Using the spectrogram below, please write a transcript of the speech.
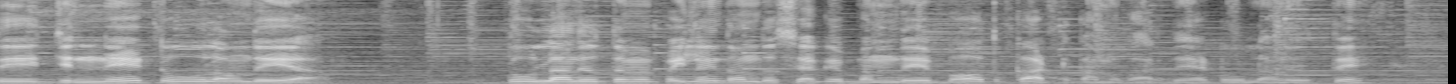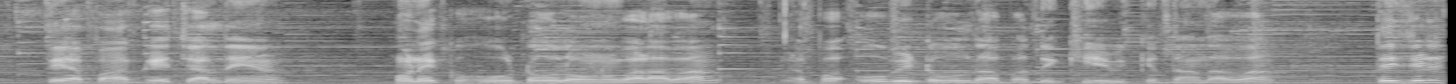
ਤੇ ਜਿੰਨੇ ਟੋਲ ਆਉਂਦੇ ਆ ਟੋਲਾਂ ਦੇ ਉੱਤੇ ਮੈਂ ਪਹਿਲਾਂ ਹੀ ਤੁਹਾਨੂੰ ਦੱਸਿਆ ਕਿ ਬੰਦੇ ਬਹੁਤ ਘੱਟ ਕੰਮ ਕਰਦੇ ਆ ਟੋਲਾਂ ਦੇ ਉੱਤੇ। ਤੇ ਆਪਾਂ ਅੱਗੇ ਚੱਲਦੇ ਆ ਹੁਣ ਇੱਕ ਹੋਰ ਟੋਲ ਆਉਣ ਵਾਲਾ ਵਾ। ਆਪਾਂ ਉਹ ਵੀ ਟੋਲ ਦਾ ਆਪਾਂ ਦੇਖੀਏ ਵੀ ਕਿੱਦਾਂ ਦਾ ਵਾ। ਤੇ ਜਿਹੜੇ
